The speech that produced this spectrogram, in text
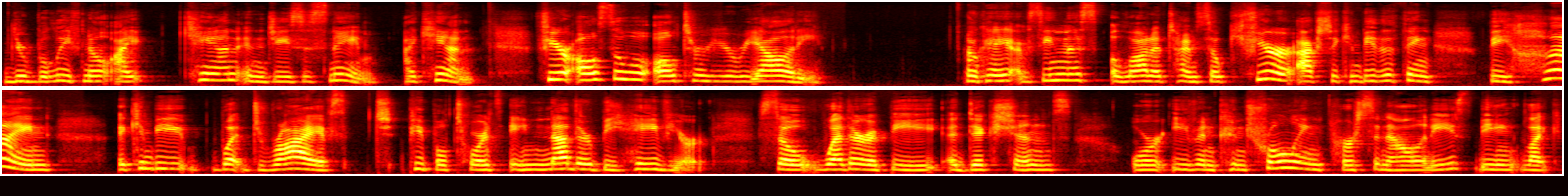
your belief. No, I can in Jesus' name. I can. Fear also will alter your reality. Okay, I've seen this a lot of times. So, fear actually can be the thing behind, it can be what drives t- people towards another behavior. So, whether it be addictions or even controlling personalities, being like,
